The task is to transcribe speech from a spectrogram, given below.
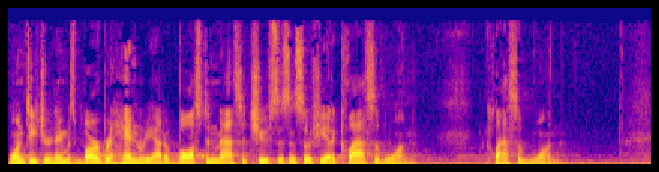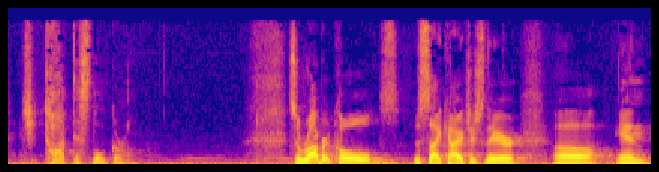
One teacher, her name was Barbara Henry out of Boston, Massachusetts, and so she had a class of 1. Class of 1. And she taught this little girl. So Robert Coles, the psychiatrist there, uh, and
